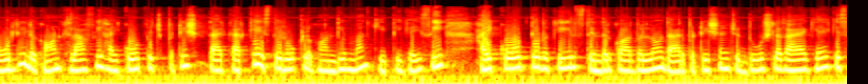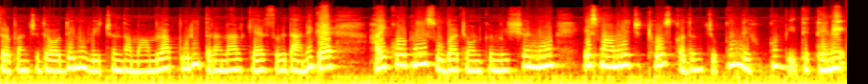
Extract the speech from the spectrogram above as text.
ਬੋਲੀ ਲਗਾਉਣ ਖਿਲਾਫ ਵੀ ਹਾਈ ਕੋਰਟ ਵਿੱਚ ਪਟੀਸ਼ਨ ਦਾਇਰ ਕਰਕੇ ਇਸ ਤੇ ਰੋਕ ਲਗਾਉਣ ਦੀ ਮੰਗ ਕੀਤੀ ਗਈ ਸੀ। ਹਾਈ ਕੋਰਟ ਦੇ ਵਕੀਲ ਸਤਿੰਦਰ ਕੌਰ ਵੱਲੋਂ ਦਾਇਰ ਪਟੀਸ਼ਨ 'ਚ ਦੋਸ਼ ਲਗਾਇਆ ਗਿਆ ਹੈ ਕਿ ਸਰਪੰਚ ਦੇ ਅਹੁਦੇ ਨੂੰ ਵੇਚਣ ਦਾ ਮਾਮਲਾ ਪੂਰੀ ਤਰ੍ਹਾਂ ਨਾਲ ਨਾਲ ਗੈਰ ਸੰਵਿਧਾਨਕ ਹੈ। ਹਾਈ ਕੋਰਟ ਨੇ ਸੂਬਾ ਚੋਣ ਕਮਿਸ਼ਨ ਨੂੰ ਇਸ ਮਾਮਲੇ 'ਚ ਠੋਸ ਕਦਮ ਚੁੱਕਣ ਦੇ ਹੁਕਮ ਵੀ ਦਿੱਤੇ ਨੇ।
